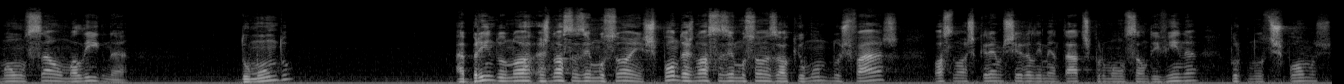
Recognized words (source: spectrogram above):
uma unção maligna do mundo, abrindo as nossas emoções, expondo as nossas emoções ao que o mundo nos faz, ou se nós queremos ser alimentados por uma unção divina, porque nos expomos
